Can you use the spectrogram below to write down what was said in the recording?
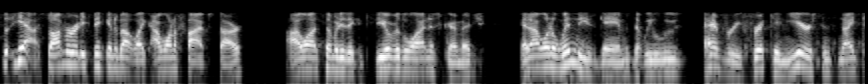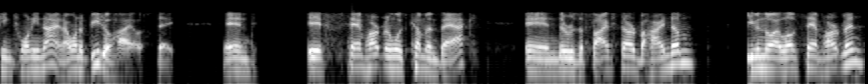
so yeah, so I'm already thinking about like, I want a five star. I want somebody that can see over the line of scrimmage. And I want to win these games that we lose every freaking year since 1929. I want to beat Ohio State. And if Sam Hartman was coming back and there was a five star behind him, even though I love Sam Hartman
